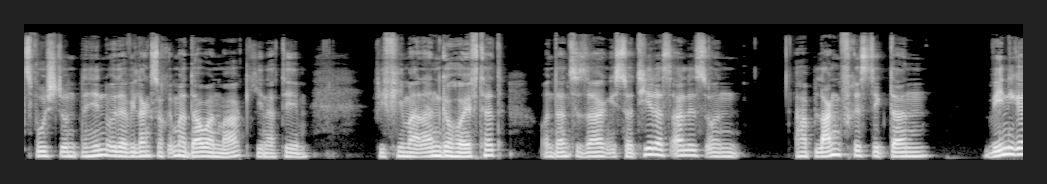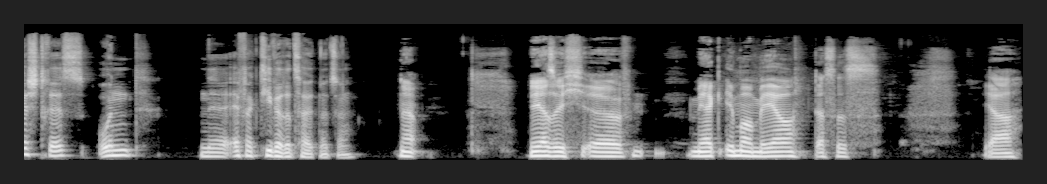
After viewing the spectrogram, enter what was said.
zwei Stunden hin oder wie lang es auch immer dauern mag, je nachdem, wie viel man angehäuft hat. Und dann zu sagen, ich sortiere das alles und habe langfristig dann weniger Stress und eine effektivere Zeitnutzung. Ja. Nee, also ich äh, merke immer mehr, dass es ja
